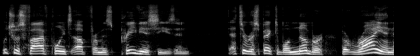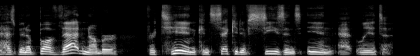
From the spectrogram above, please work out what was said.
which was five points up from his previous season. That's a respectable number, but Ryan has been above that number for 10 consecutive seasons in Atlanta.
